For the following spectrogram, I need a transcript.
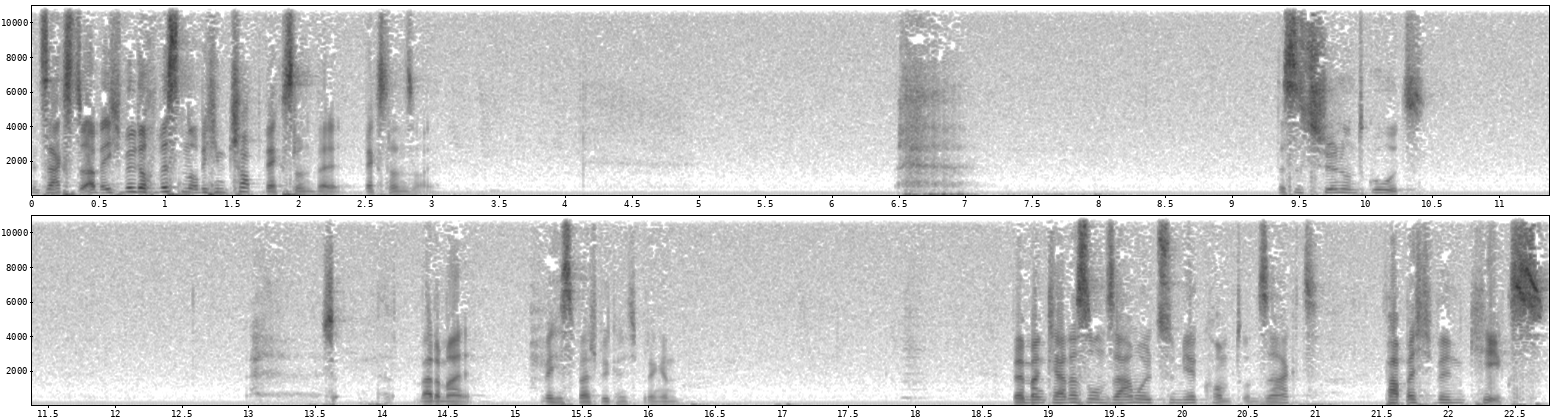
Dann sagst du, aber ich will doch wissen, ob ich einen Job wechseln will, wechseln soll. Das ist schön und gut. Warte mal, welches Beispiel kann ich bringen? Wenn mein kleiner Sohn Samuel zu mir kommt und sagt, Papa, ich will einen Keks,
